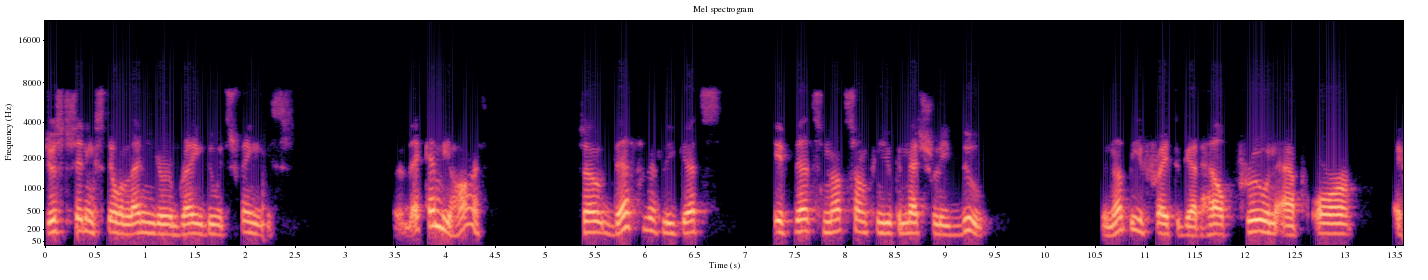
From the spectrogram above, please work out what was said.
just sitting still and letting your brain do its things, that can be hard. So definitely gets, if that's not something you can naturally do, do not be afraid to get help through an app or a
